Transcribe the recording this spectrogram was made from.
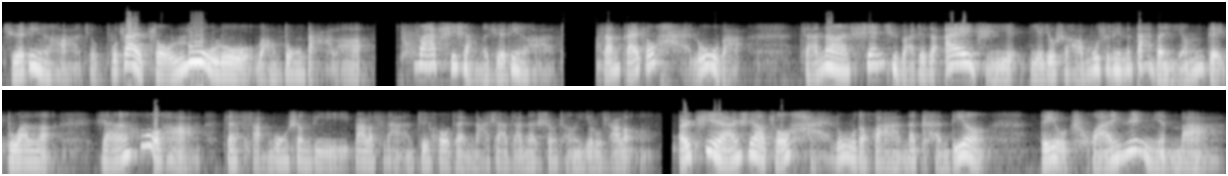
决定哈就不再走陆路往东打了。突发奇想的决定哈，咱改走海路吧，咱呢先去把这个埃及，也就是哈穆斯林的大本营给端了。然后哈，再反攻圣地巴勒斯坦，最后再拿下咱的圣城耶路撒冷。而既然是要走海路的话，那肯定得有船运您吧？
